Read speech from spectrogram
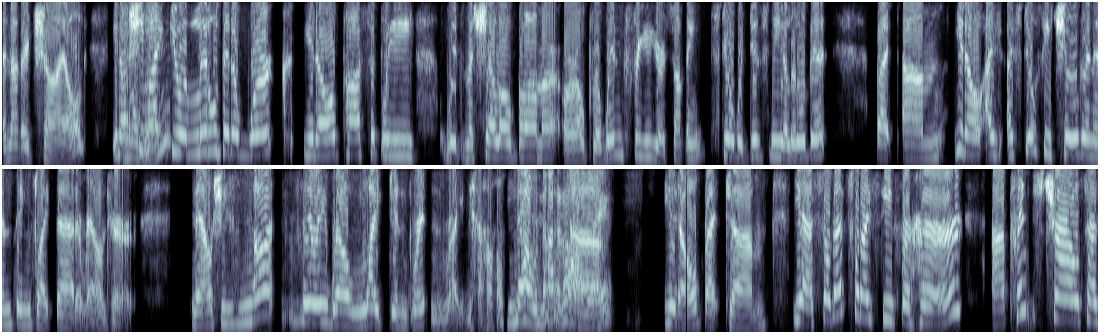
another child you know she might do a little bit of work you know possibly with michelle obama or oprah winfrey or something still with disney a little bit. But um you know i i still see children and things like that around her. Now she's not very well liked in britain right now. No, not at all, um, right? you know but um yeah so that's what i see for her. Uh prince charles has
